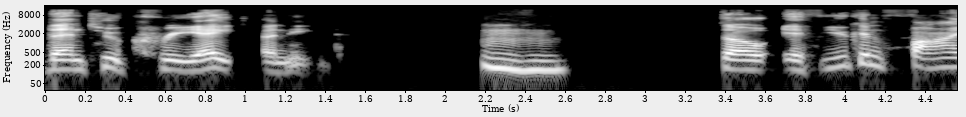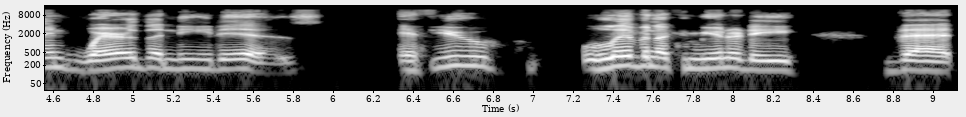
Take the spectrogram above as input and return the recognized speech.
than to create a need. Mm-hmm. So if you can find where the need is, if you live in a community that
